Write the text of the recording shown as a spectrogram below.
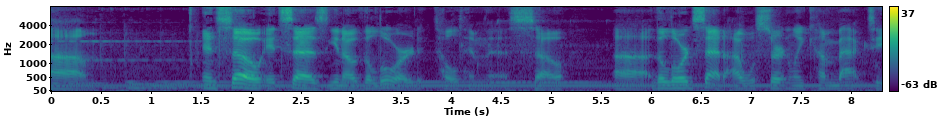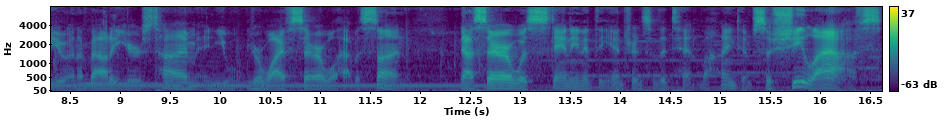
Um, and so it says, you know, the Lord told him this. So uh, the Lord said, I will certainly come back to you in about a year's time, and you, your wife Sarah will have a son. Now, Sarah was standing at the entrance of the tent behind him. So she laughs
